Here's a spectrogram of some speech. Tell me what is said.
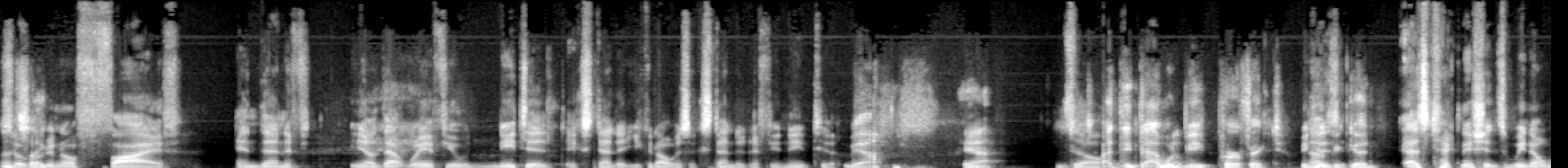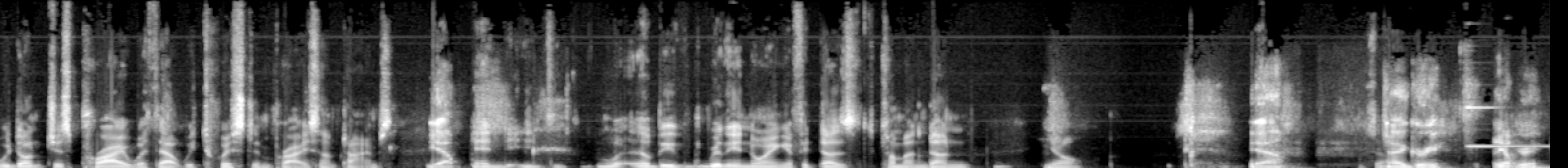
that's so we're going to go five, and then if you know that way, if you need to extend it, you could always extend it if you need to. yeah. yeah. So I think that would be perfect. Because- That'd be good. as technicians, we know we don't just pry with that; we twist and pry sometimes, Yeah, and it- it'll be really annoying if it does come undone. You know, yeah. so I agree. I agree.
